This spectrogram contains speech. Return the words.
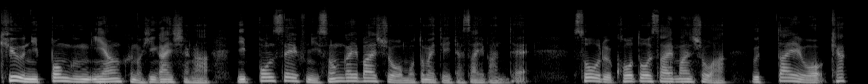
旧日本軍慰安婦の被害者が日本政府に損害賠償を求めていた裁判でソウル高等裁判所は訴えを却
